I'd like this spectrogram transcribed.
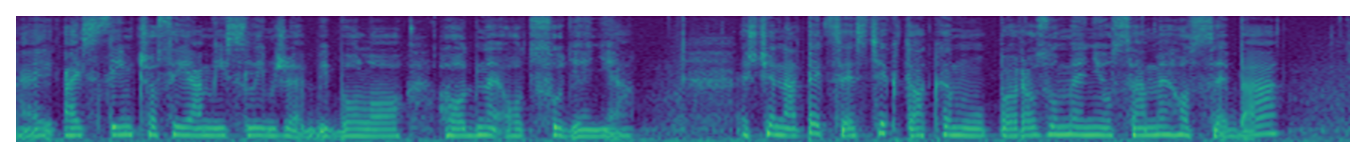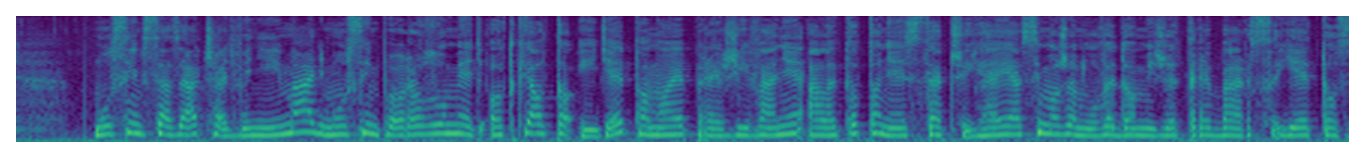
Hej? Aj s tým, čo si ja myslím, že by bolo hodné odsudenia. Ešte na tej ceste k takému porozumeniu samého seba musím sa začať vnímať, musím porozumieť, odkiaľ to ide, to moje prežívanie, ale toto nestačí. Hej, ja si môžem uvedomiť, že trebárs je to z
